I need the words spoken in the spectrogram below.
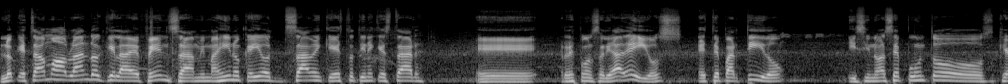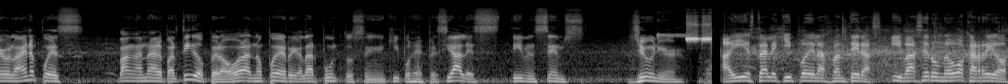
Lo que estábamos hablando es que la defensa, me imagino que ellos saben que esto tiene que estar eh, responsabilidad de ellos, este partido. Y si no hace puntos Carolina, pues van a ganar el partido. Pero ahora no puede regalar puntos en equipos especiales. Steven Sims Jr. Ahí está el equipo de las Panteras y va a ser un nuevo acarreo.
